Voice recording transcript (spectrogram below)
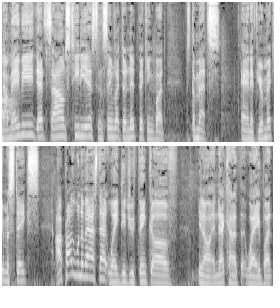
Now, maybe that sounds tedious and seems like they're nitpicking, but it's the Mets. And if you're making mistakes, I probably wouldn't have asked that way. Did you think of, you know, in that kind of th- way? But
